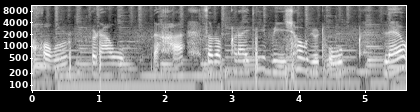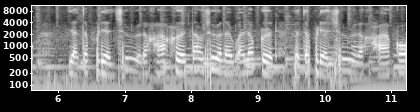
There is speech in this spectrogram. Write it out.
ของเรานะคะสำหรับใครที่มีช่อง YouTube แล้วอยากจะเปลี่ยนชื่อนะคะ เคยตั้งชื่ออะไรไว้แล้วเกิด อยากจะเปลี่ยนชื่อนะคะ ก็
